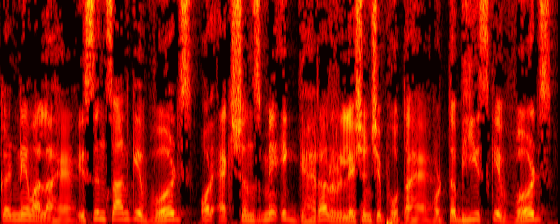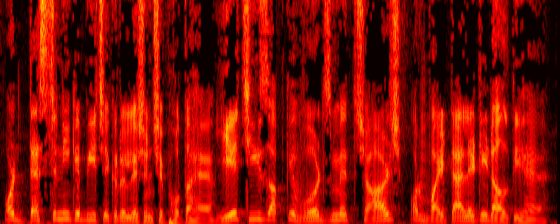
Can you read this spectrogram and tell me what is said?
करने वाला है। इस इंसान के वर्ड्स और एक्शन में एक गहरा रिलेशनशिप होता है और तभी इसके वर्ड्स और डेस्टिनी के बीच एक रिलेशनशिप होता है। ये चीज़ आपके वर्ड्स में चार्ज और वाइटैलिटी डालती है।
